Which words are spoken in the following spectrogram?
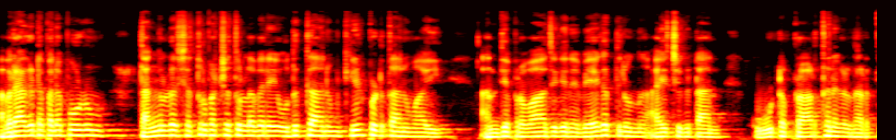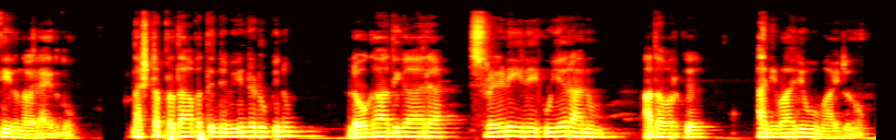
അവരാകട്ടെ പലപ്പോഴും തങ്ങളുടെ ശത്രുപക്ഷത്തുള്ളവരെ ഒതുക്കാനും കീഴ്പ്പെടുത്താനുമായി അന്ത്യപ്രവാചകനെ വേഗത്തിലൊന്ന് അയച്ചു കിട്ടാൻ കൂട്ടപ്രാർത്ഥനകൾ നടത്തിയിരുന്നവരായിരുന്നു. നഷ്ടപ്രതാപത്തിന്റെ വീണ്ടെടുപ്പിനും ലോകാധികാര ശ്രേണിയിലേക്ക് ഉയരാനും അതവർക്ക് അനിവാര്യവുമായിരുന്നു.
